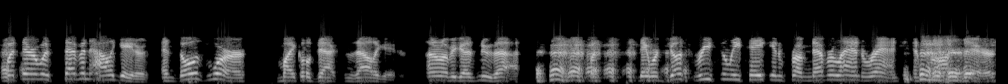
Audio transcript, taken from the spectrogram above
but there was seven alligators, and those were Michael Jackson's alligators. I don't know if you guys knew that. But They were just recently taken from Neverland Ranch and brought there,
